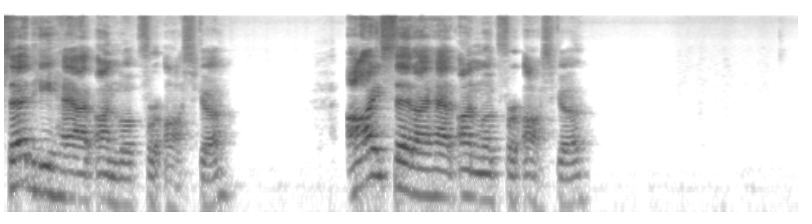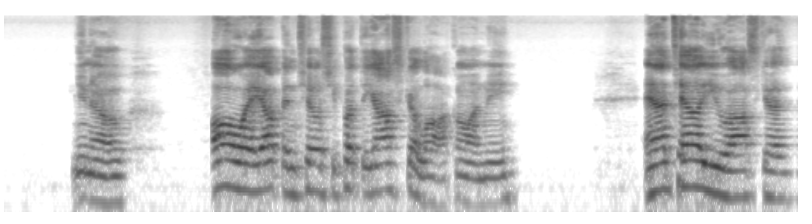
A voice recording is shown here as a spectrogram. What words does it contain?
said he had unlook for Oscar. I said I had unlook for Oscar. You know, all the way up until she put the Oscar lock on me. And I tell you, Oscar,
